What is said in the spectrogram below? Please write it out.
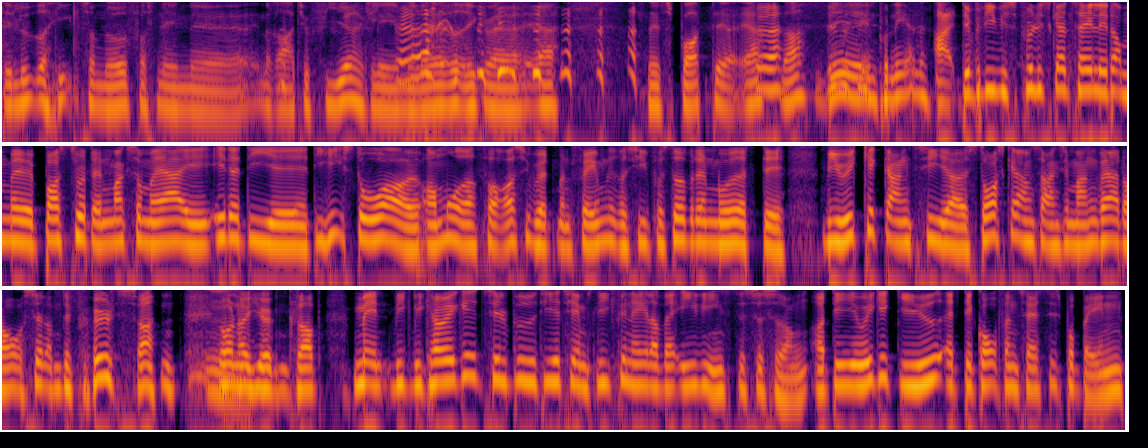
det lyder helt som noget fra sådan en, øh, en Radio 4-reklame, Ja, eller jeg ved ikke hvad. Ja, sådan et spot der. Ja, Ja, nå, lige det er imponerende. Nej, det er fordi, vi selvfølgelig skal tale lidt om uh, Boss Tour Danmark, som er uh, et af de, uh, de helt store uh, områder for os i Redman Family Regi. Forstået på den måde, at uh, vi jo ikke kan garantere storskærmsarrangement hvert år, selvom det føles sådan mm. under Jürgen Klopp. Men vi, vi kan jo ikke tilbyde de her Champions League-finaler hver evig eneste sæson. Og det er jo ikke givet, at det går fantastisk på banen.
